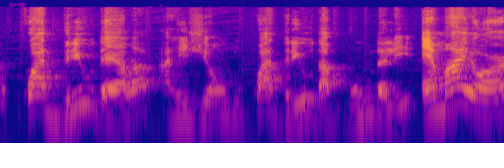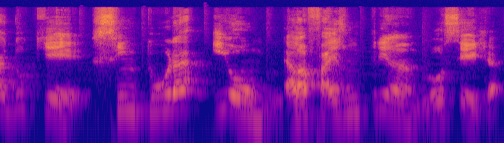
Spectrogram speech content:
O quadril dela, a região do quadril, da bunda ali, é maior do que cintura e ombro. Ela faz um triângulo, ou seja,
